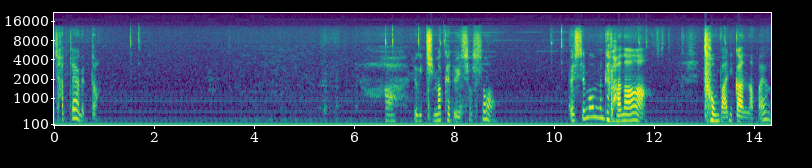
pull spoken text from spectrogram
삭제해야겠다. 아, 여기 지마켓도 있었어. 왜 쓸모없는 게 많아. 너무 많이 까놨나봐요.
